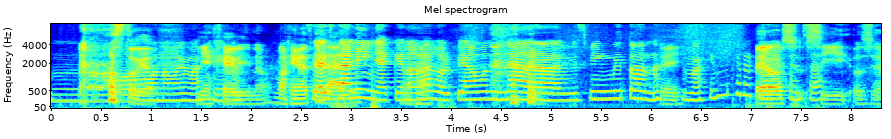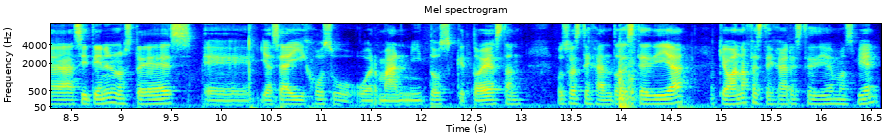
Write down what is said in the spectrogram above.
No, no me imagino. Bien heavy, ¿no? Imagínate. O sea, esta niña que no la golpeamos ni nada, es bien gritona. Imagínate que Pero sí, o sea, si tienen ustedes, eh, ya sea hijos o, hermanitos que todavía están pues festejando este día, que van a festejar este día más bien,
